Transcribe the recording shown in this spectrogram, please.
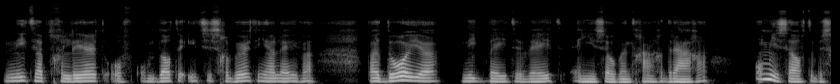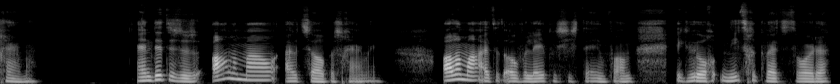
niet hebt geleerd of omdat er iets is gebeurd in jouw leven, waardoor je niet beter weet en je zo bent gaan gedragen om jezelf te beschermen. En dit is dus allemaal uit zelfbescherming. Allemaal uit het overlevingssysteem van ik wil niet gekwetst worden,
